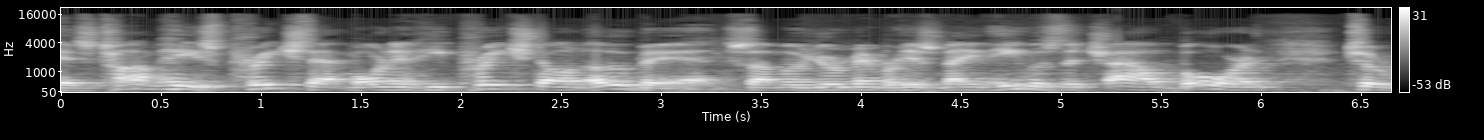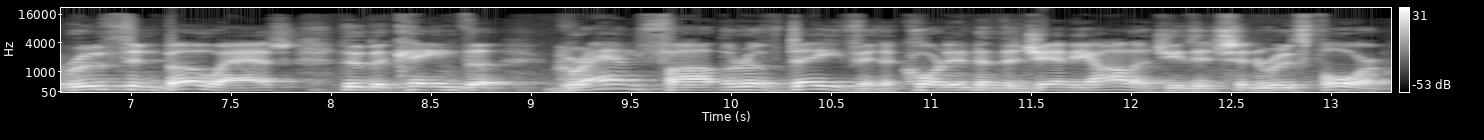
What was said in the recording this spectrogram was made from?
as Tom Hayes preached that morning, he preached on Obed. Some of you remember his name. He was the child born to Ruth and Boaz, who became the grandfather of David, according to the genealogy that's in Ruth 4.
